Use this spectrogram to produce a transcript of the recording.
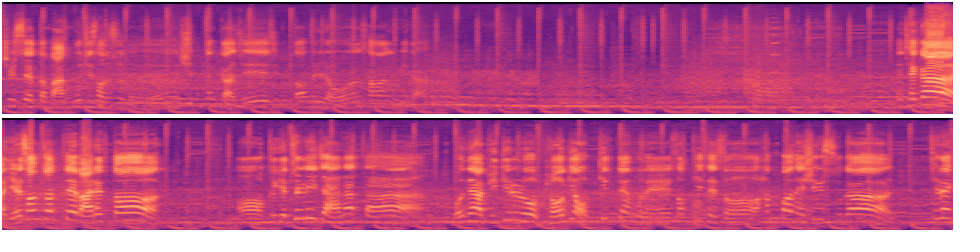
실수했던 망구지 선수는 10등까지 지금 떠밀려온 상황입니다. 제가 예선전 때 말했던 어 그게 틀리지 않았다. 뭐냐 비길로 벽이 없기 때문에 서킷에서 한 번의 실수가 트랙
